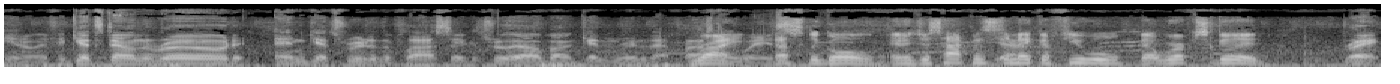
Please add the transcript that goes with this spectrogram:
you know, if it gets down the road and gets rid of the plastic, it's really all about getting rid of that plastic right. waste. That's the goal, and it just happens to make a fuel that works good. Right.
